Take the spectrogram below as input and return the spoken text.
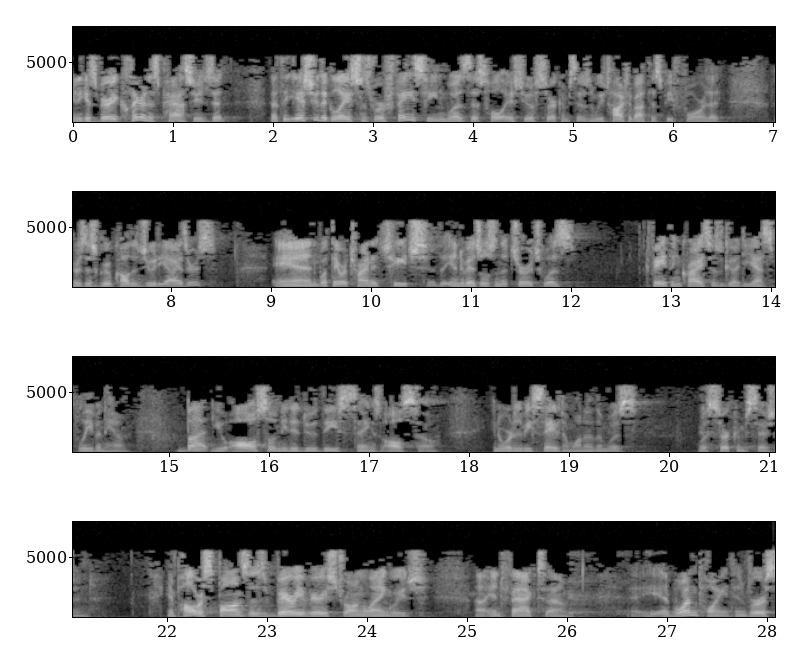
And it gets very clear in this passage that, that the issue the Galatians were facing was this whole issue of circumcision. We've talked about this before, that there's this group called the Judaizers, and what they were trying to teach the individuals in the church was faith in Christ is good. Yes, believe in Him. But you also need to do these things also in order to be saved. And one of them was, was circumcision. And Paul responds to this very, very strong language. Uh, in fact, um, he, at one point in verse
